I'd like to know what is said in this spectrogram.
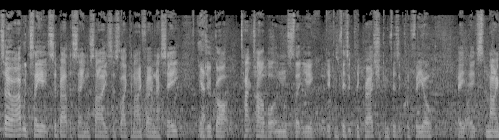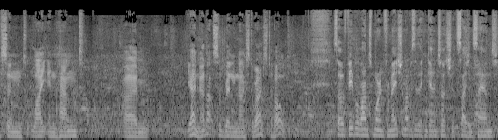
So I would say it's about the same size as like an iPhone SE. Yeah. And you've got tactile buttons that you, you can physically press, you can physically feel. It, it's nice and light in hand. Um, yeah, no, that's a really nice device to hold. So if people want more information, obviously they can get in touch with Sight and Sound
